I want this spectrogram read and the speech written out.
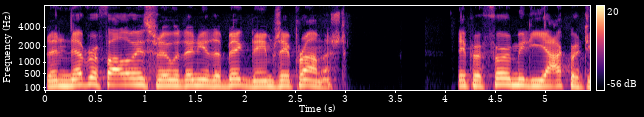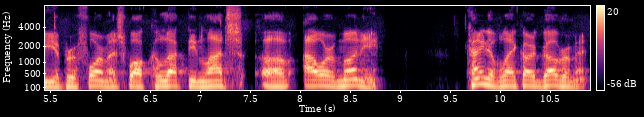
then never following through with any of the big names they promised. They prefer mediocrity of performance while collecting lots of our money, kind of like our government.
